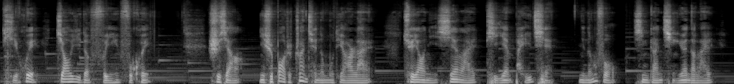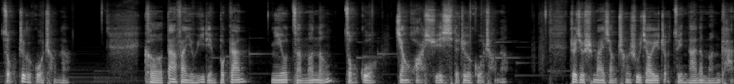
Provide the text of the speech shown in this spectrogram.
体会交易的浮盈浮亏。试想，你是抱着赚钱的目的而来，却要你先来体验赔钱，你能否心甘情愿的来？走这个过程呢？可但凡有一点不甘，你又怎么能走过僵化学习的这个过程呢？这就是迈向成熟交易者最难的门槛。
